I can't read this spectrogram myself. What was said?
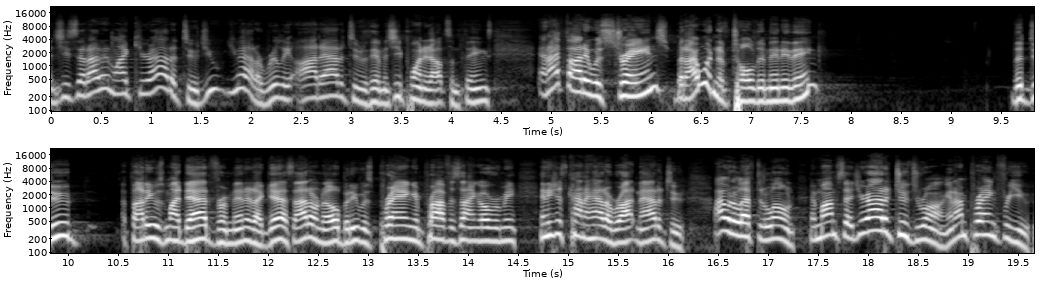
And she said, I didn't like your attitude. You, you had a really odd attitude with him. And she pointed out some things. And I thought it was strange, but I wouldn't have told him anything. The dude, I thought he was my dad for a minute, I guess. I don't know, but he was praying and prophesying over me, and he just kind of had a rotten attitude. I would have left it alone. And mom said, Your attitude's wrong, and I'm praying for you.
